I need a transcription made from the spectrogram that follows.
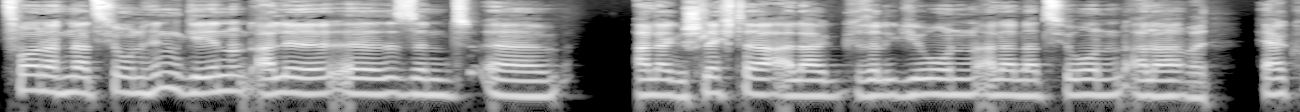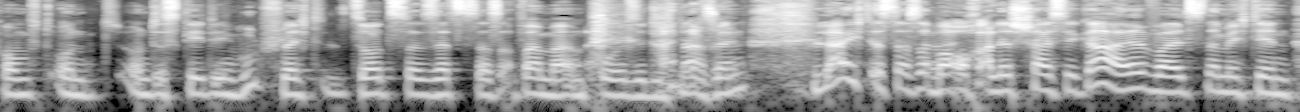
200 Nationen hingehen und alle äh, sind äh, aller Geschlechter, aller Religionen, aller Nationen, aller ja, Herkunft und, und es geht ihnen gut. Vielleicht setzt das auf einmal Impulse, die da sind. Vielleicht ist das aber auch alles scheißegal, weil es nämlich den,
